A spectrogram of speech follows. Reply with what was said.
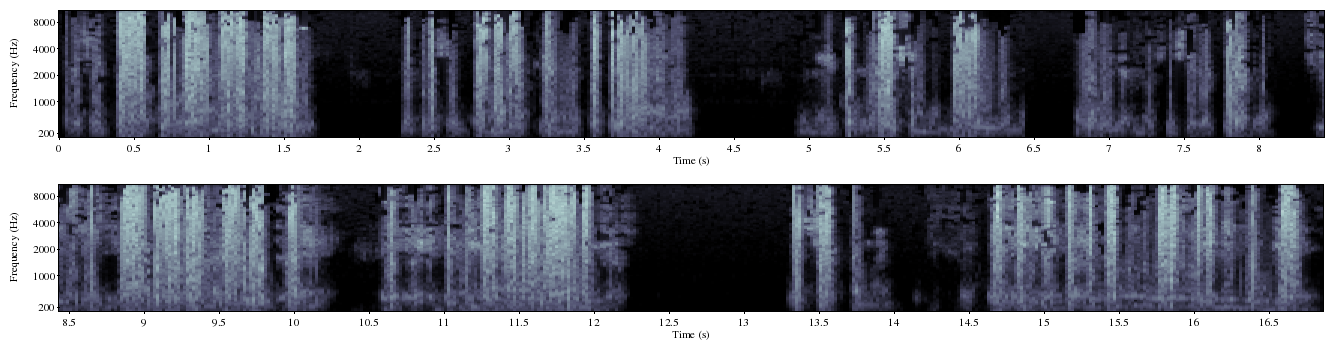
presentada por Ramón que presentamos aquí en este programa, en el Congreso Mundial de Móviles, no sé si recuerdan. Sí, sí, sí. Exactamente. Y esto Estamos jugando bien porque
